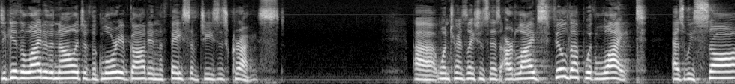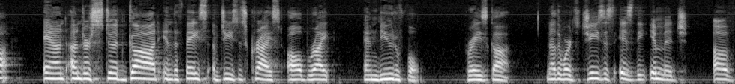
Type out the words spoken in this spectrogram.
to give the light of the knowledge of the glory of God in the face of Jesus Christ. Uh, one translation says, Our lives filled up with light as we saw and understood God in the face of Jesus Christ, all bright and beautiful. Praise God. In other words, Jesus is the image of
